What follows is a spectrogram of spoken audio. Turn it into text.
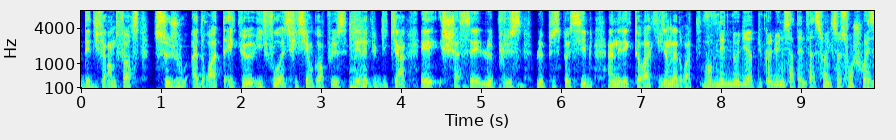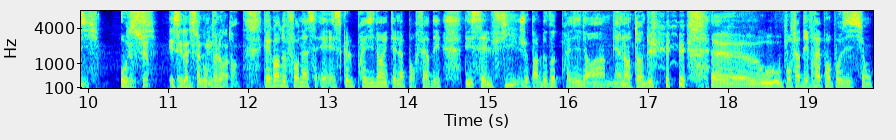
des différentes forces se joue à droite et qu'il faut asphyxier encore plus les républicains et chasser le plus, le plus possible un électorat qui vient de la droite. Vous venez de nous dire que d'une certaine façon, ils se sont choisis Et c'est la seconde fois. Grégoire de Fournas, est-ce que le président était là pour faire des, selfies? Je parle de votre président, hein, bien entendu, euh, ou pour faire des vraies propositions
